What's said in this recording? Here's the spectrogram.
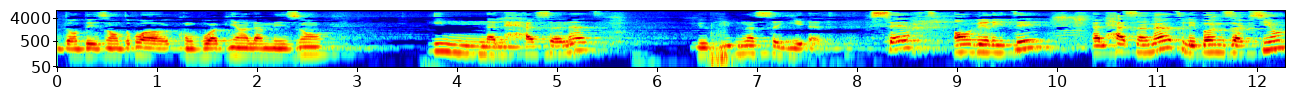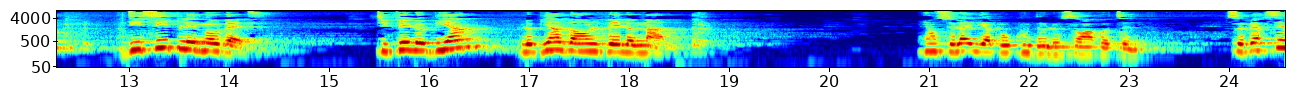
dans des endroits qu'on voit bien à la maison. Inna al-hasanat yudhibna Certes, en vérité, al-hasanat, les bonnes actions, dissipent les mauvaises. Tu fais le bien, le bien va enlever le mal. Et en cela, il y a beaucoup de leçons à retenir. Ce verset,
